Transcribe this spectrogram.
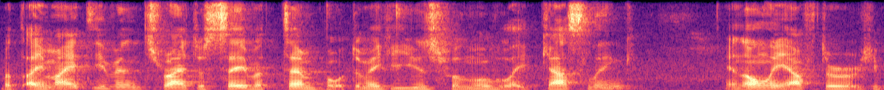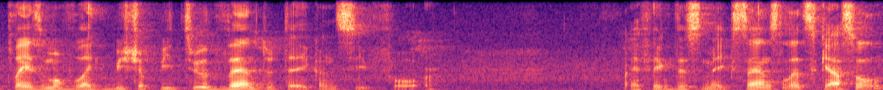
but I might even try to save a tempo to make a useful move like castling and only after he plays a move like bishop e2 then to take on c4. I think this makes sense. Let's castle.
